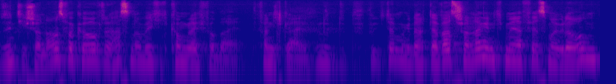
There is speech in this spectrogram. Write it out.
sind die schon ausverkauft oder hast du noch welche? Ich komme gleich vorbei. Fand ich geil. Ich habe mir gedacht, da warst du schon lange nicht mehr, fährst mal wieder rum,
